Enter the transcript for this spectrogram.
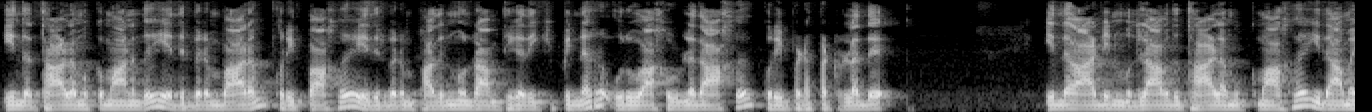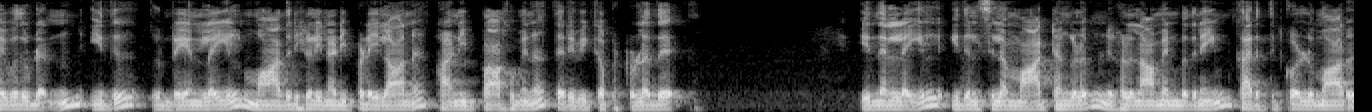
இந்த தாளமுக்கமானது எதிர்வரும் வாரம் குறிப்பாக எதிர்வரும் பதிமூன்றாம் திகதிக்கு பின்னர் உருவாக உள்ளதாக குறிப்பிடப்பட்டுள்ளது. இந்த ஆண்டின் முதலாவது தாளமுக்கமாக இது அமைவதுடன் இது இன்றைய நிலையில் மாதிரிகளின் அடிப்படையிலான கணிப்பாகும் என தெரிவிக்கப்பட்டுள்ளது. இந்த நிலையில் இதில் சில மாற்றங்களும் நிகழலாம் என்பதனையும் கருத்தில் கொள்ளுமாறு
